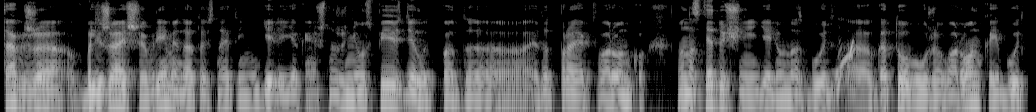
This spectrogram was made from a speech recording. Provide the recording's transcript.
также в ближайшее время, да, то есть на этой неделе я, конечно же, не успею сделать под э, этот проект воронку, но на следующей неделе у нас будет э, готова уже воронка и будет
